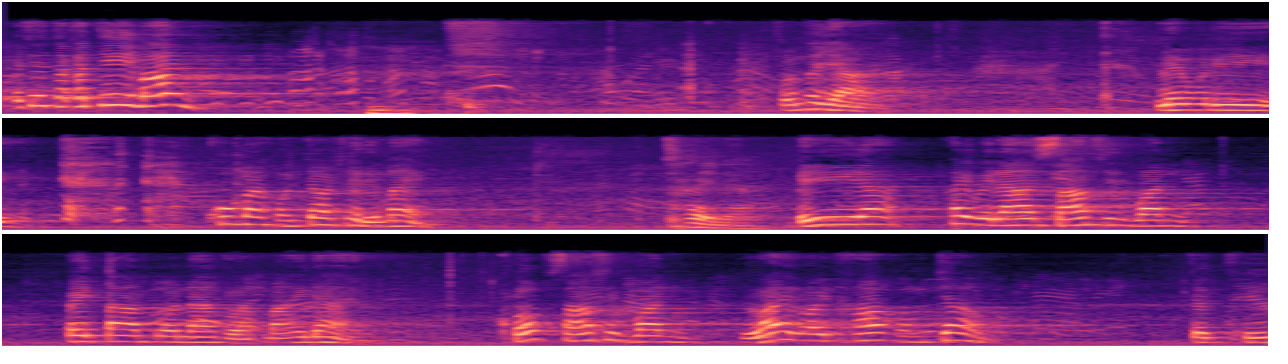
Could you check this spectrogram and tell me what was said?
ไม่ใช่จักรจี้มันสนธยา เร็วดี คู่มั่นของเจ้าใช่หรือไม่ ใช่แล้ว ดีละให้เวลา 30 วัน ไปตามตัวนางกลับมาให้ได้ ครบ 30 วัน ไล่รอยเท้าของเจ้า จะถือ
